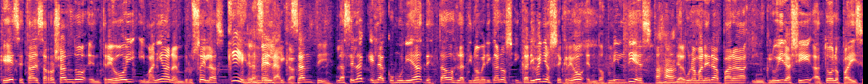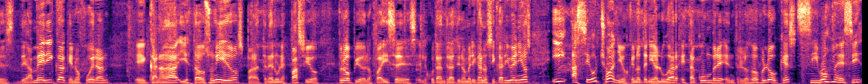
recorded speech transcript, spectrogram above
que se está desarrollando entre hoy y mañana en Bruselas. ¿Qué es en la CELAC, Bélgica. Santi? La CELAC es la comunidad de estados latinoamericanos y caribeños. Se creó en 2010, Ajá. de alguna manera, para incluir allí a todos los países de América que no fueran eh, Canadá y Estados Unidos, para tener un espacio propio de los países eh, justamente latinoamericanos y caribeños. Y hace ocho años que no tenía lugar esta cumbre entre los dos bloques. Si vos me decís,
